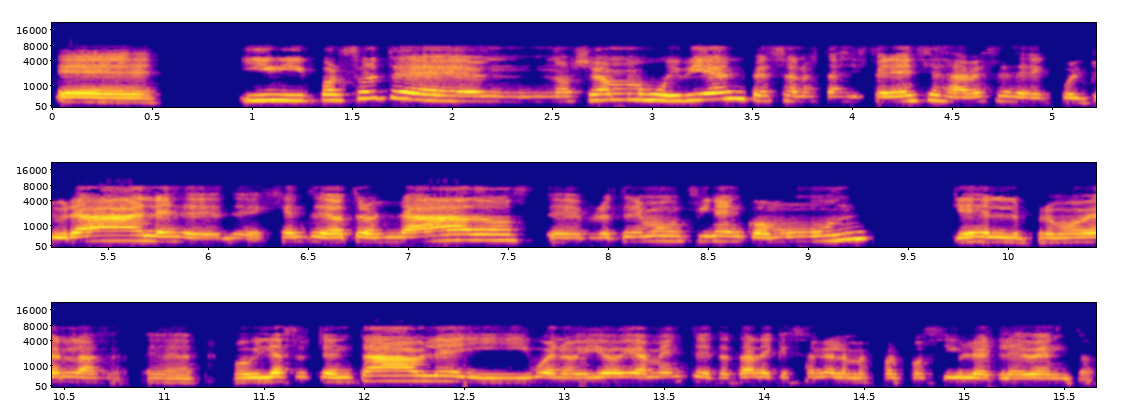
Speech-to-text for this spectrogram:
Eh, y por suerte nos llevamos muy bien, pese a nuestras diferencias a veces de culturales, de, gente de otros lados, eh, pero tenemos un fin en común, que es el promover la eh, movilidad sustentable y bueno, y obviamente tratar de que salga lo mejor posible el evento.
